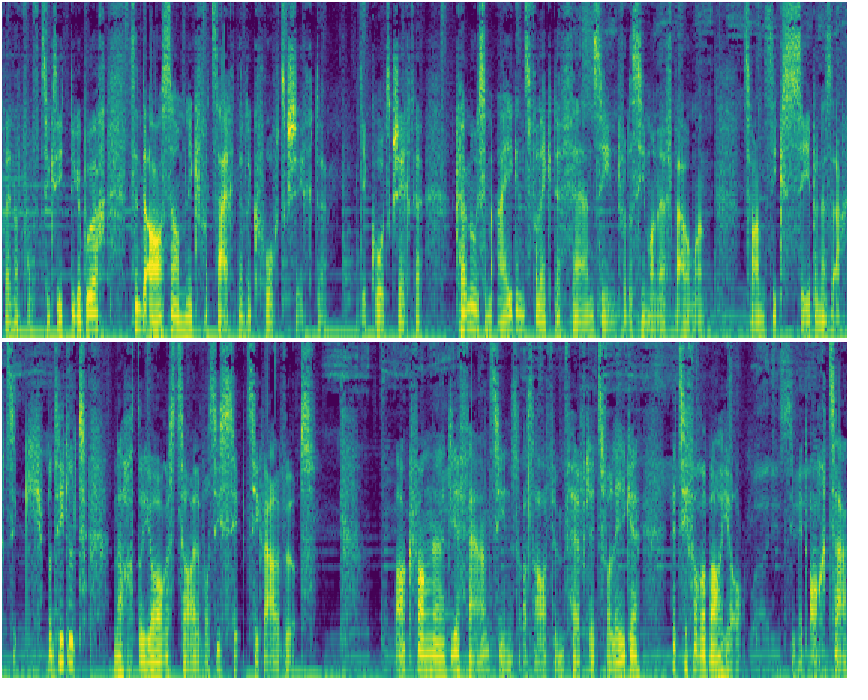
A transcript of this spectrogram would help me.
350-seitigen Buch sind eine Ansammlung von zeichneten Kurzgeschichten. Die Kurzgeschichten kommen aus dem eigens verlegten Fernsehen von der Simon F. Baumann 2067, betitelt nach der Jahreszahl, wo sie 70 werden wird. Angefangen, die Fernsehens als A5-Heftchen zu verlegen, hat sie vor ein paar Jahren. Sie mit 18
